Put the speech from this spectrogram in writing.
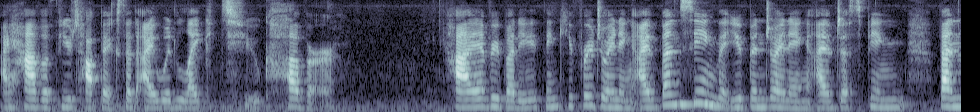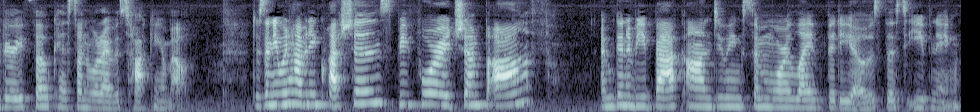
I have a few topics that I would like to cover. Hi everybody, thank you for joining. I've been seeing that you've been joining. I've just been, been very focused on what I was talking about. Does anyone have any questions before I jump off? I'm gonna be back on doing some more live videos this evening.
